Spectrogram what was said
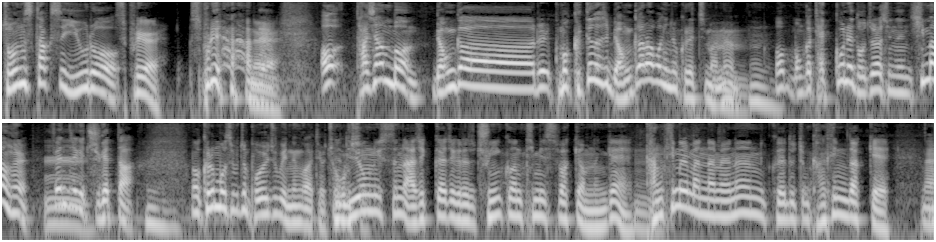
존 스탁스 이후로 스프리웰. 스프리 네. 네. 어 다시 한번 명가를 뭐 그때 사실 명가라고 하긴 좀 그랬지만은 음. 음. 어 뭔가 대권에 도전할 수 있는 희망을 음. 팬들에게 주겠다. 음. 어, 그런 모습을 좀 보여주고 있는 것 같아요. 조금씩. 뉴욕 닉스는 아직까지 그래도 중위권 팀일 수밖에 없는 게 음. 강팀을 만나면은 그래도 좀 강팀답게 네.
